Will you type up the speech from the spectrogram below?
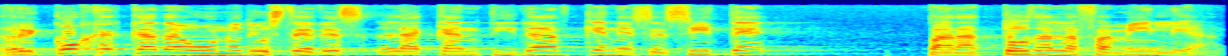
Recoja cada uno de ustedes la cantidad que necesite para toda la familia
